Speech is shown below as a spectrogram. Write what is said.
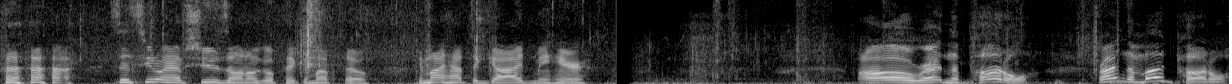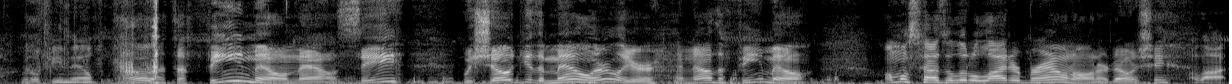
Since you don't have shoes on, I'll go pick him up though. You might have to guide me here. Oh, right in the puddle. Right in the mud puddle. Little female. Oh, that's a female now. See? We showed you the male earlier, and now the female almost has a little lighter brown on her, don't she? A lot.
